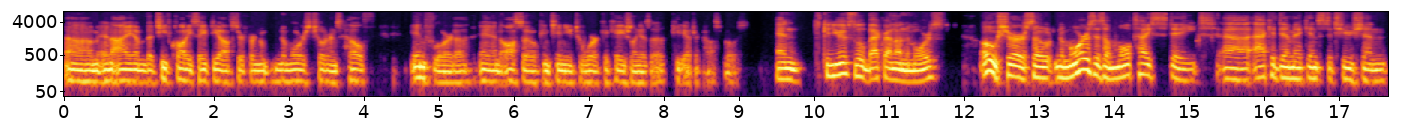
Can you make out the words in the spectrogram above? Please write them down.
Um, and I am the chief quality safety officer for Nemours Children's Health in Florida, and also continue to work occasionally as a pediatric hospitalist. And can you give us a little background on Nemours? Oh, sure. So Nemours is a multi-state uh, academic institution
